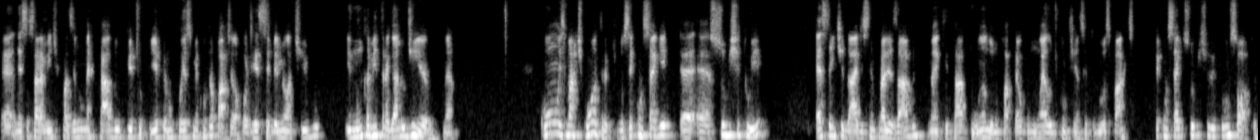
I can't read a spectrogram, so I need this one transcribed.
é, necessariamente fazendo um mercado peer-to-peer -peer, que eu não conheço minha contraparte. Ela pode receber meu ativo e nunca me entregar meu dinheiro, né? Com o smart contract, você consegue é, é, substituir essa entidade centralizada, né, que está atuando no papel como um elo de confiança entre duas partes, você consegue substituir por um software.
